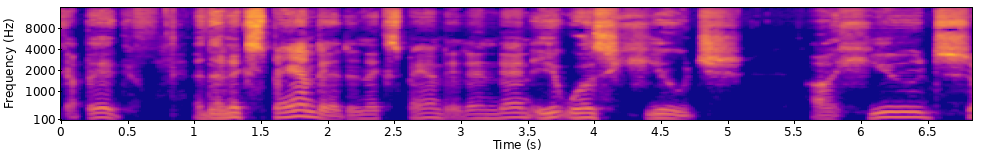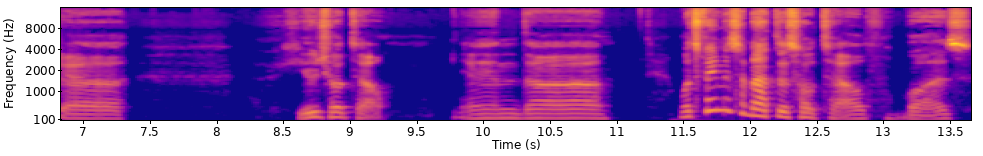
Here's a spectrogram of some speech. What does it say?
Got big, and then expanded and expanded, and then it was huge. a huge, uh, huge hotel. And uh, what's famous about this hotel was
